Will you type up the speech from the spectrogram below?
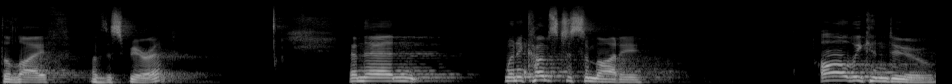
the life of the Spirit. And then when it comes to samadhi, all we can do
